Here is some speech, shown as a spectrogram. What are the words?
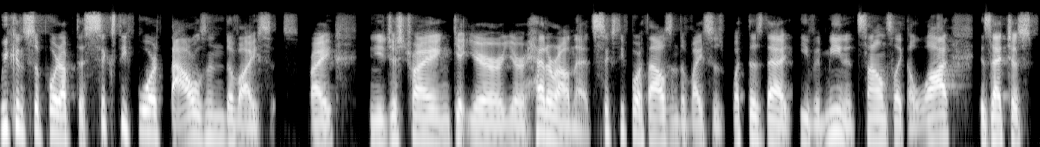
we can support up to 64,000 devices, right? And you just try and get your, your head around that. 64,000 devices, what does that even mean? It sounds like a lot. Is that just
